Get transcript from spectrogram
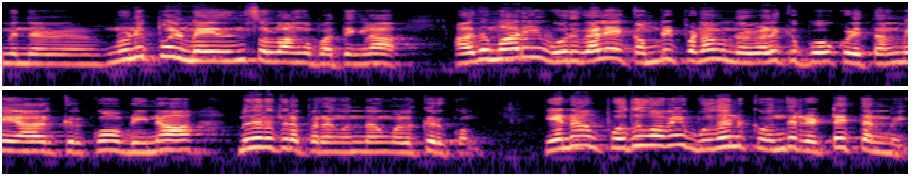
இந்த நுனிப்புல் மேதுன்னு சொல்லுவாங்க பார்த்தீங்களா அது மாதிரி ஒரு வேலையை கம்ப்ளீட் பண்ணால் இன்னொரு வேலைக்கு போகக்கூடிய தன்மை யாருக்கு இருக்கும் அப்படின்னா மிதனத்தில் பிறகு வந்தவங்களுக்கு இருக்கும். ஏன்னா பொதுவாகவே புதனுக்கு வந்து இரட்டைத்தன்மை.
